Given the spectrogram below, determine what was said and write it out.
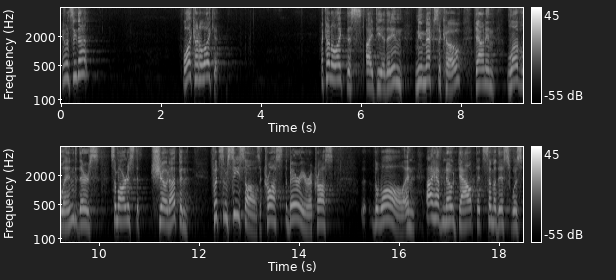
Anyone see that? Well, I kind of like it. I kind of like this idea that in New Mexico, down in Loveland, there's some artists that showed up and put some seesaws across the barrier, across the wall. And I have no doubt that some of this was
